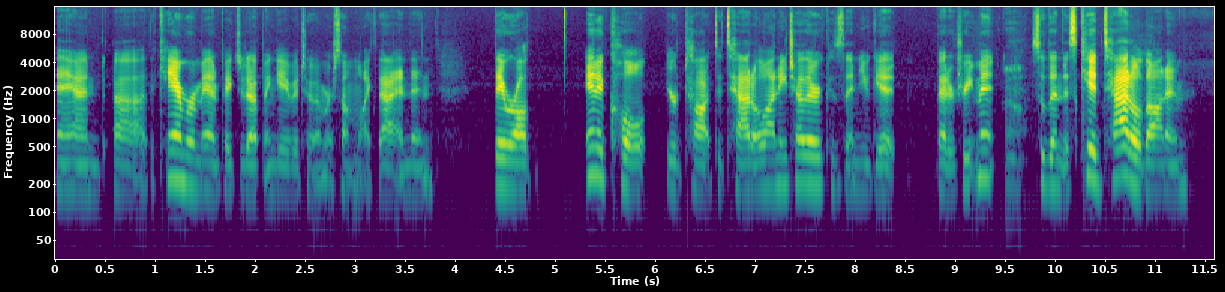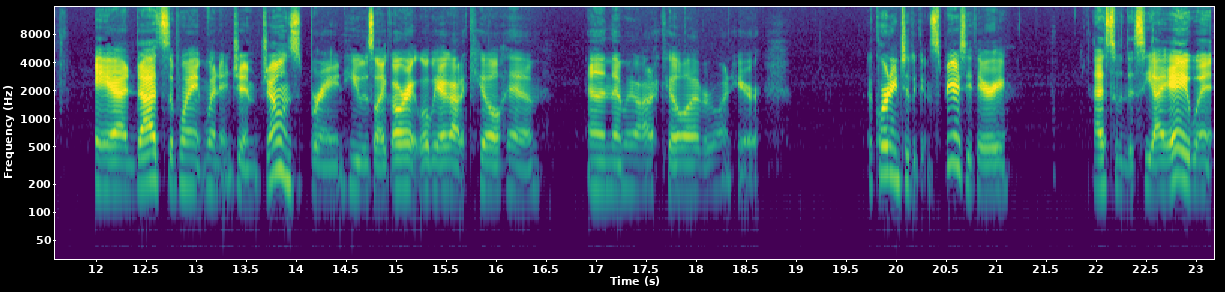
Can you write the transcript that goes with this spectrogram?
And uh, the cameraman picked it up and gave it to him or something like that. And then they were all in a cult, you're taught to tattle on each other because then you get better treatment. Oh. So then this kid tattled on him. And that's the point when in Jim Jones' brain, he was like, all right, well, we got to kill him and then we got to kill everyone here. According to the conspiracy theory, that's when the CIA went,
